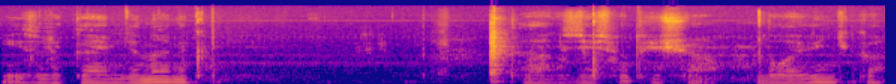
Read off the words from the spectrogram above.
Извлекаем динамик. Так, здесь вот еще два винтика.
